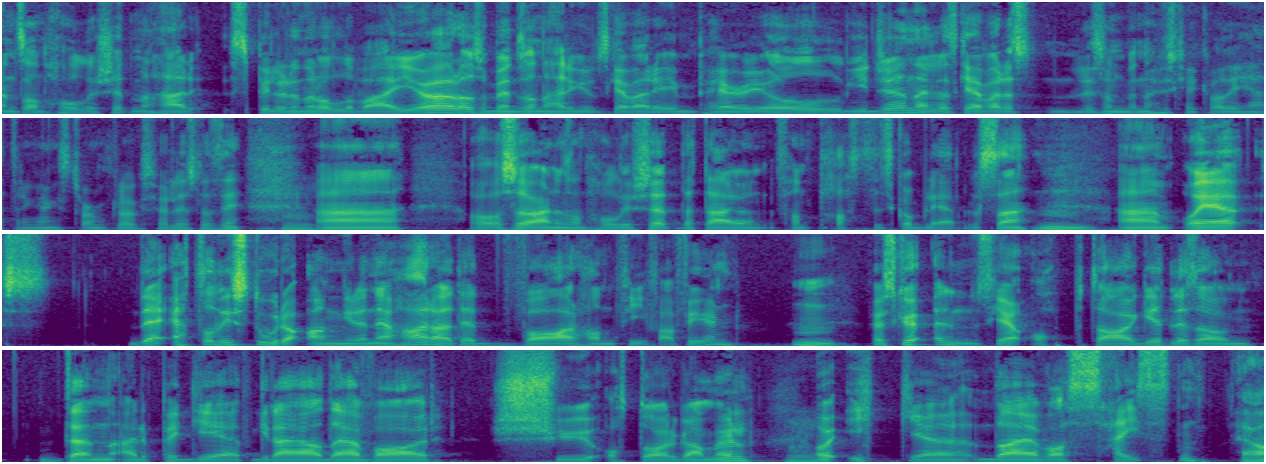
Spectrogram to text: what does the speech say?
en sånn holy shit, men her spiller det en rolle hva jeg gjør. Og så begynte sånn herregud, skal jeg være Imperial Legion, eller skal jeg være liksom, Nå husker jeg ikke hva de heter engang. Stormcloaks, har jeg lyst til å si. Mm. Uh, og så er det en sånn holy shit, dette er jo en fantastisk opplevelse. Mm. Um, og jeg, det et av de store angrene jeg har, er at jeg var han Fifa-fyren. Mm. Jeg skulle ønske jeg oppdaget liksom, den RPG-greia da jeg var sju-åtte år gammel, og ikke da jeg var 16. Ja.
